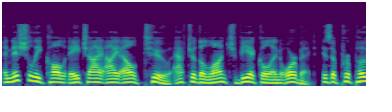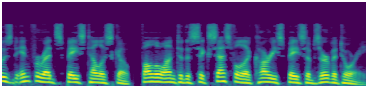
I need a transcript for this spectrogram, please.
initially called HIIL-2 after the launch vehicle and orbit, is a proposed infrared space telescope, follow-on to the successful Akari Space Observatory.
